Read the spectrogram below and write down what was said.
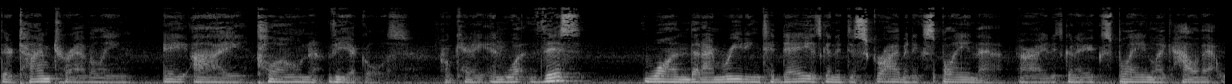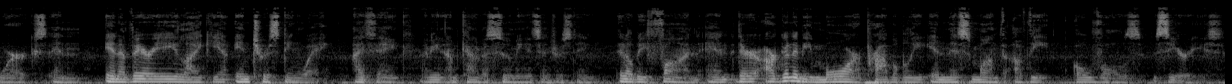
They're time traveling AI clone vehicles. Okay, and what this one that I'm reading today is going to describe and explain that. All right, it's going to explain like how that works and in a very like you know, interesting way. I think. I mean, I'm kind of assuming it's interesting. It'll be fun, and there are going to be more probably in this month of the ovals series.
